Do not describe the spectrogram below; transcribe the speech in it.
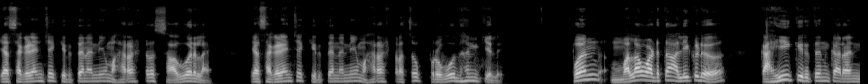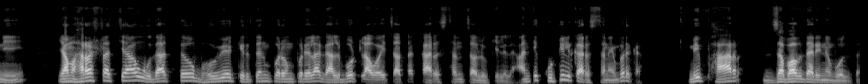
या सगळ्यांच्या कीर्तनांनी महाराष्ट्र सावरलाय. या सगळ्यांच्या कीर्तनांनी महाराष्ट्राचं प्रबोधन केलंय. पण मला वाटतं अलीकडं काही कीर्तनकारांनी या महाराष्ट्राच्या उदात्त भव्य कीर्तन परंपरेला गालबोट लावायचं आता कारस्थान चालू केलेलं आहे. आणि ते कुटील कारस्थान आहे बरं का. मी फार जबाबदारीनं बोलतो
